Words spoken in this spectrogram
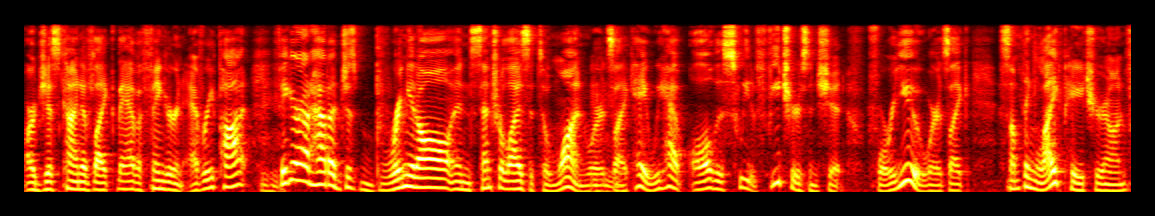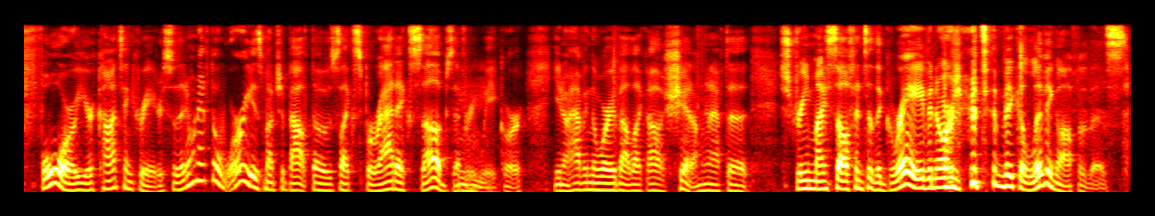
are just kind of like they have a finger in every pot, Mm-hmm. figure out how to just bring it all and centralize it to one where Mm-hmm. it's like, hey, we have all this suite of features and shit for you, where it's like something like Patreon for your content creators. So they don't have to worry as much about those like sporadic subs every Mm-hmm. week or, you know, having to worry about like, oh shit, I'm going to have to stream myself into the grave in order to make a living off of this.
